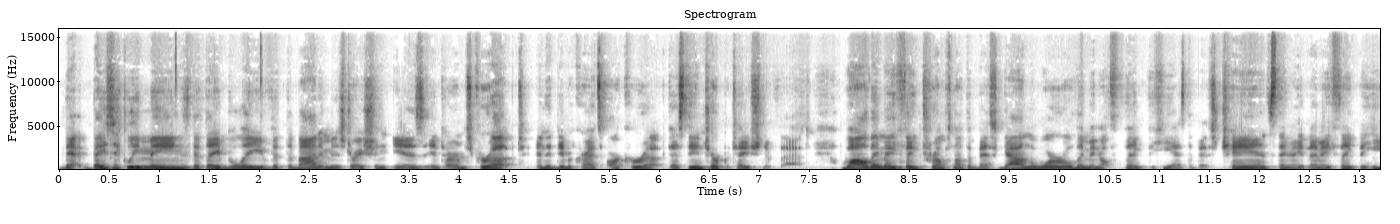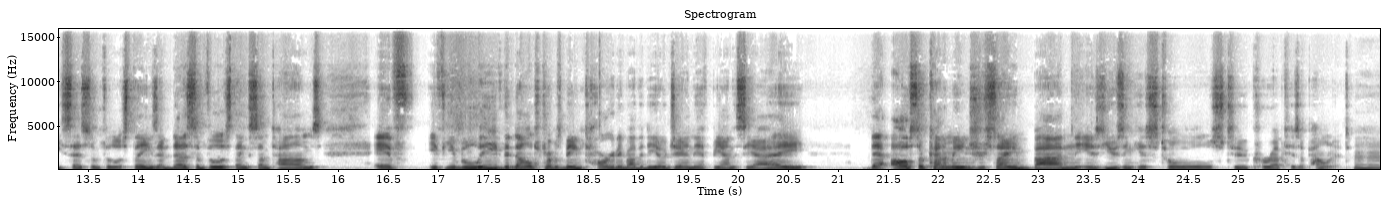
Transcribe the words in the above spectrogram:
that basically means that they believe that the Biden administration is in terms corrupt and the Democrats are corrupt. That's the interpretation of that while they may think Trump's not the best guy in the world, they may not think that he has the best chance. They may they may think that he says some foolish things and does some foolish things sometimes. If if you believe that Donald Trump is being targeted by the DOJ and the FBI and the CIA, that also kind of means you're saying Biden is using his tools to corrupt his opponent. Mm-hmm.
